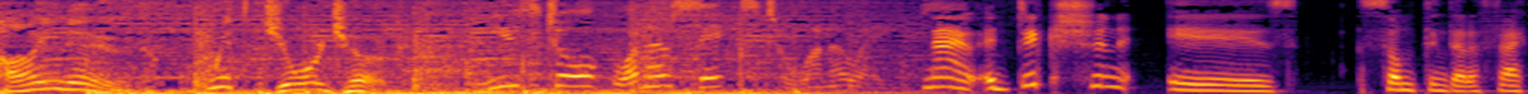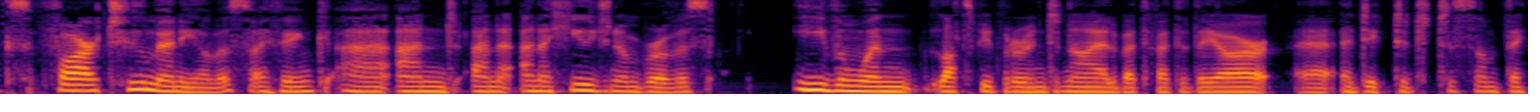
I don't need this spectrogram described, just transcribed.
High Noon with George Hook. Newstalk 106 to 108. Now, addiction is something that affects far too many of us, I think, uh, and, and and a huge number of us even when lots of people are in denial about the fact that they are uh, addicted to something.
